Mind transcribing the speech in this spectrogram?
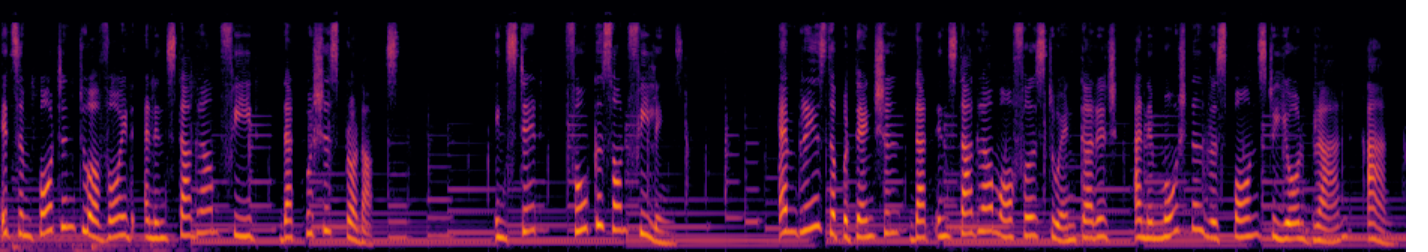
it's important to avoid an Instagram feed that pushes products. Instead, focus on feelings, Embrace the potential that Instagram offers to encourage an emotional response to your brand, and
